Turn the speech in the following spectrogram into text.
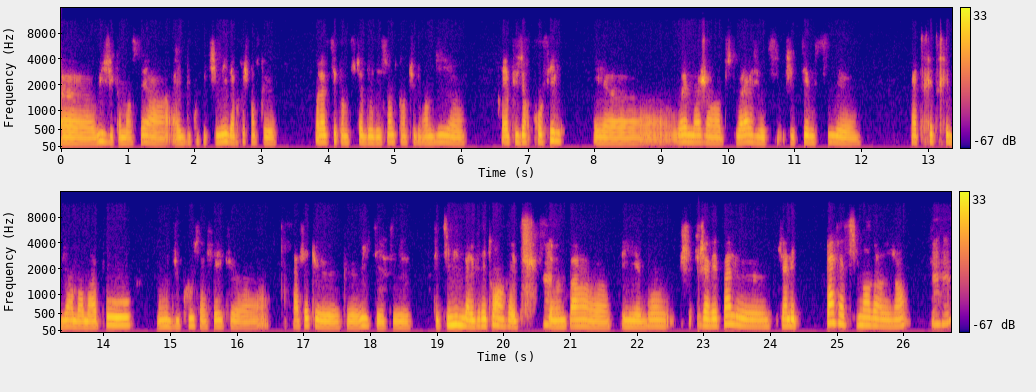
oui, j'ai commencé à, à, être beaucoup plus timide. Après, je pense que voilà, tu sais, comme toute adolescente, quand tu grandis, euh, il y a plusieurs profils. Et euh, ouais, moi, genre, parce que voilà, j'étais aussi euh, pas très, très bien dans ma peau. Donc, du coup, ça fait que, ça fait que, que oui, t'es es, timide malgré toi, en fait. C'est même pas. et bon, j'avais pas le. J'allais pas facilement vers les gens. Mm-hmm.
